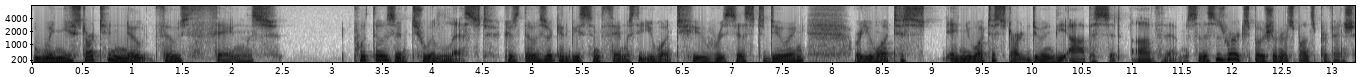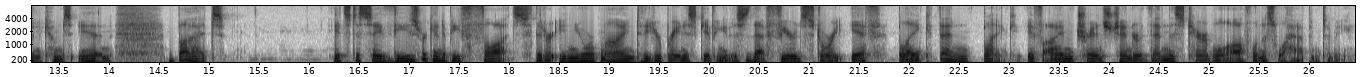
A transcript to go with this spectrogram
when you start to note those things, put those into a list because those are going to be some things that you want to resist doing or you want to and you want to start doing the opposite of them so this is where exposure and response prevention comes in but it's to say these are going to be thoughts that are in your mind that your brain is giving you. This is that feared story. If blank, then blank. If I'm transgender, then this terrible awfulness will happen to me.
